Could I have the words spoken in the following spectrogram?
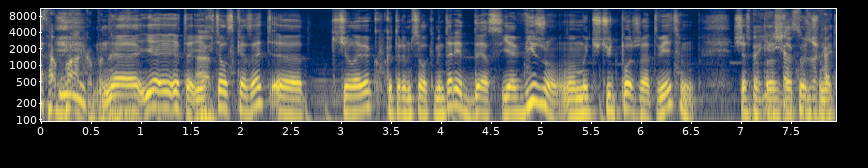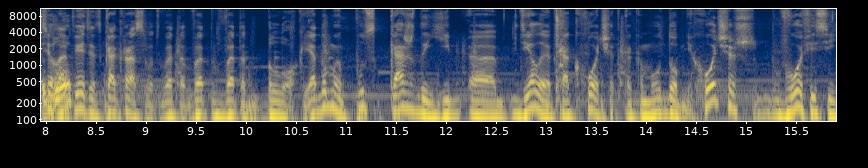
Собака, э, Я, это, я а. хотел сказать, э, человеку, который написал комментарий, Дес, я вижу, мы чуть-чуть позже ответим. Сейчас да мы просто закончим уже хотел блок. ответить как раз вот в, это, в, в этот блок. Я думаю, пусть каждый э, делает как хочет, как ему удобнее. Хочешь в офисе,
